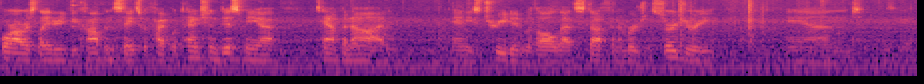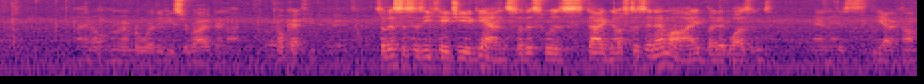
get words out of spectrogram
Four hours later, he decompensates with hypotension, dyspnea, tamponade, and he's treated with all that stuff in emergent surgery. And I don't remember whether he survived or not. Okay. So this is his EKG again. So this was diagnosed as an MI, but it wasn't, and his he had a com-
